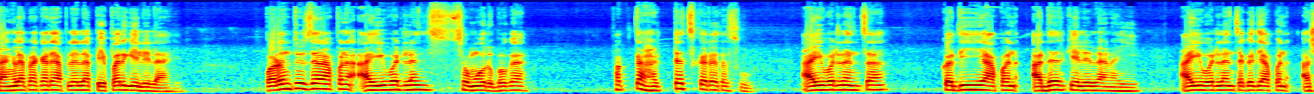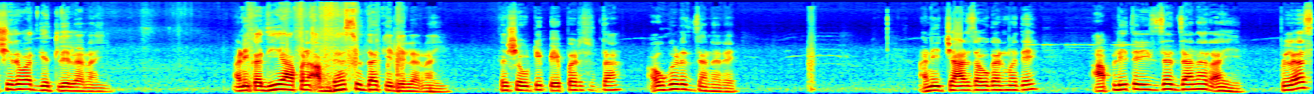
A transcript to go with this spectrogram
चांगल्या प्रकारे आपल्याला पेपर गेलेला आहे. परंतु जर आपण आईवडिलांसमोर बघा फक्त हट्टच करत असू आईवडिलांचा कधीही आपण आदर केलेला नाही आईवडिलांचा कधी आपण आशीर्वाद घेतलेला नाही आणि कधीही आपण अभ्याससुद्धा केलेला नाही तर शेवटी पेपरसुद्धा अवघडच जाणार आहे. आणि चार चौघांमध्ये आपली तर इज्जत जाणार आहे. प्लस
